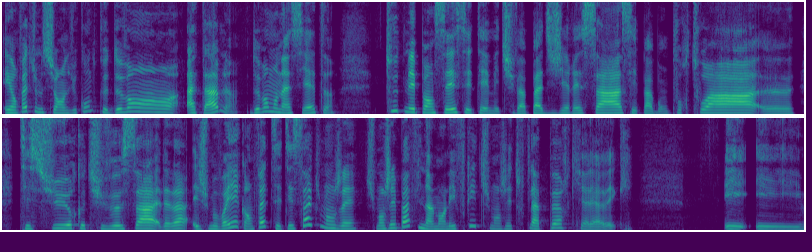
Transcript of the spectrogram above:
Et en fait, je me suis rendu compte que devant à table, devant mon assiette, toutes mes pensées, c'était mais tu vas pas digérer ça, c'est pas bon pour toi, euh, tu es sûr que tu veux ça, et je me voyais qu'en fait c'était ça que je mangeais. Je mangeais pas finalement les frites, je mangeais toute la peur qui allait avec. Et, et,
